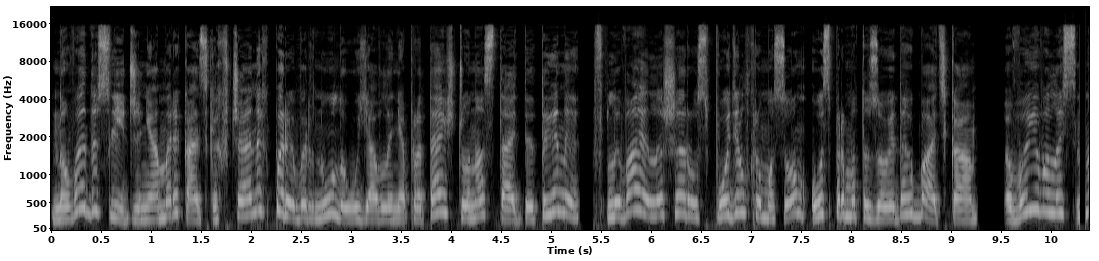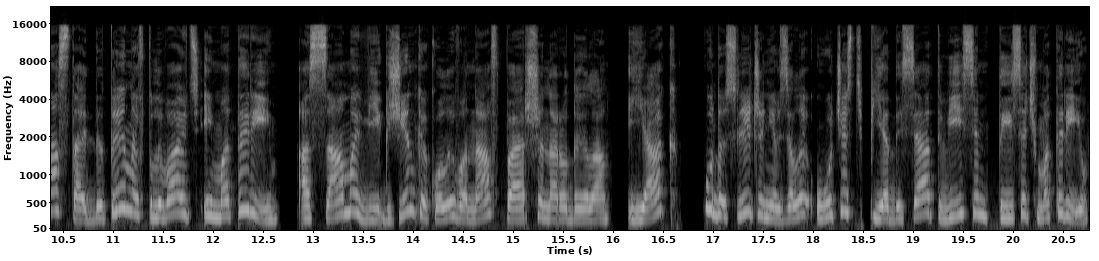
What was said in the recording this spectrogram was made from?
Нове дослідження американських вчених перевернуло уявлення про те, що на стать дитини впливає лише розподіл хромосом у сперматозоїдах батька. Виявилось, на стать дитини впливають і матері, а саме вік жінки, коли вона вперше народила. Як? У дослідженні взяли участь 58 тисяч матерів,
